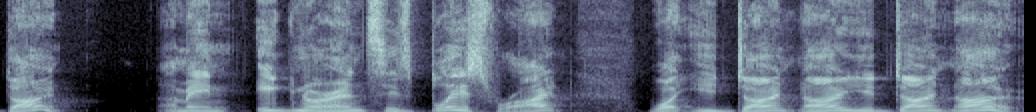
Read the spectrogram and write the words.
don't. I mean, ignorance is bliss, right? What you don't know, you don't know.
